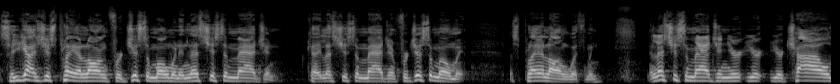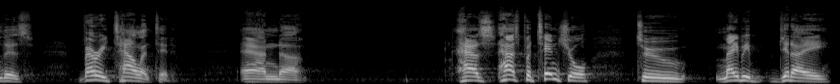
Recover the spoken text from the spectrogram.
so you guys just play along for just a moment and let's just imagine, okay? Let's just imagine for just a moment Let's play along with me. And let's just imagine your, your, your child is very talented and uh, has, has potential to maybe get a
